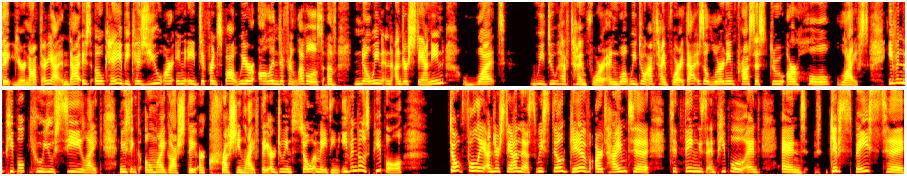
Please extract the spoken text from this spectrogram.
that you're not there yet. And that is okay because you are in a different spot. We are all in different levels of knowing and understanding what we do have time for and what we don't have time for. That is a learning process through our whole lives. Even the people who you see like, and you think, oh my gosh, they are crushing life. They are doing so amazing. Even those people don't fully understand this. We still give our time to, to things and people and, and give space to,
